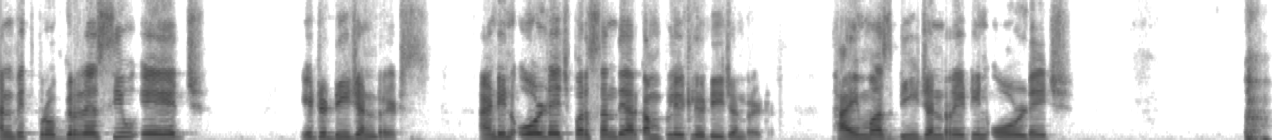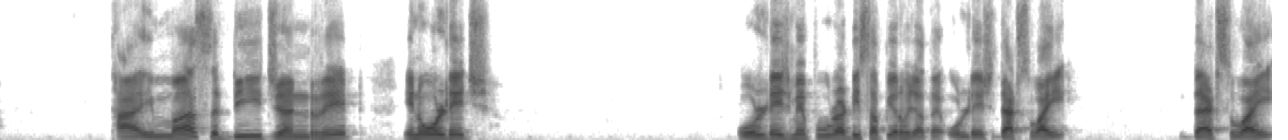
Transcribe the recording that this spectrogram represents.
and with progressive age it degenerates and in old age person they are completely degenerated thymus degenerate in old age thymus degenerate in old age old age में पूरा डिसअपियर हो जाता है old age that's why that's why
